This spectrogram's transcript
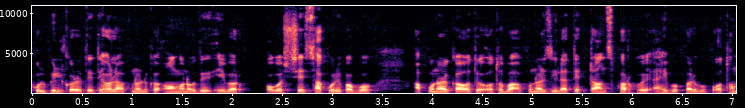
ফুলফিল কৰে তেতিয়াহ'লে আপোনালোকে অংগনবাদীত এইবাৰ অৱশ্যেই চাকৰি পাব। আপোনাৰ গাঁৱতে অথবা আপোনাৰ জিলাতে ট্ৰান্সফাৰ হৈ আহিব পাৰিব। প্ৰথম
